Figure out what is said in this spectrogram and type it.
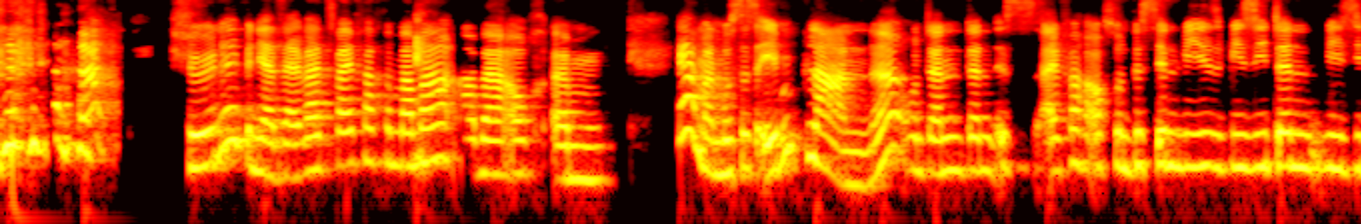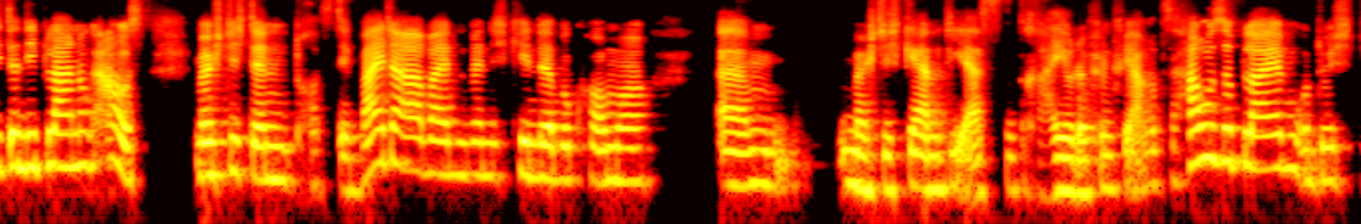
Schöne. Ich bin ja selber zweifache Mama, aber auch, ähm, ja, man muss es eben planen, ne? Und dann, dann ist es einfach auch so ein bisschen, wie, wie sieht denn, wie sieht denn die Planung aus? Möchte ich denn trotzdem weiterarbeiten, wenn ich Kinder bekomme? Ähm, möchte ich gerne die ersten drei oder fünf Jahre zu Hause bleiben. Und durch,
